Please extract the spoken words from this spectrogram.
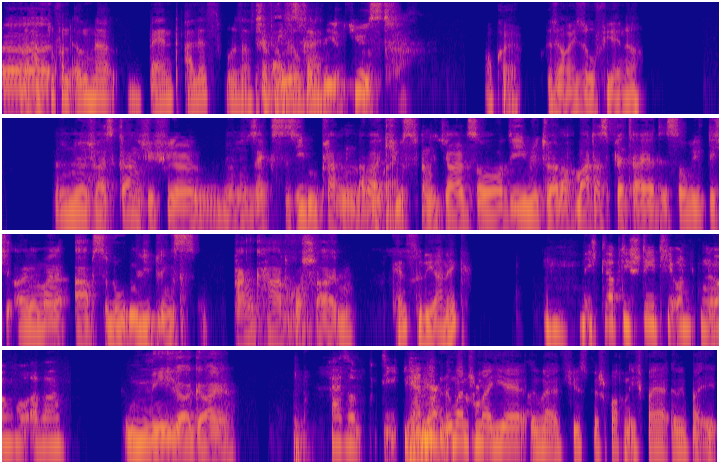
Äh, oder hast du von irgendeiner Band alles, wo du sagst, ich habe alles so von The Accused. Okay, ist ja auch nicht so viel, ne? Ich weiß gar nicht, wie viel, sechs, sieben Platten, aber okay. Accused fand ich halt so, die Return of Martha Splatterhead ist so wirklich eine meiner absoluten Lieblings-Punk-Hardcore-Scheiben. Kennst du die, Annik? Ich glaube, die steht hier unten irgendwo, aber. Mega geil. Also die ja, wir hatten irgendwann schon mal hier über Accused gesprochen. Ich war ja, weil,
